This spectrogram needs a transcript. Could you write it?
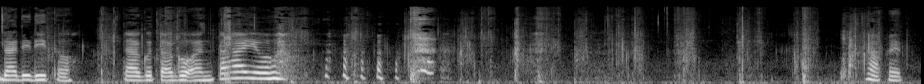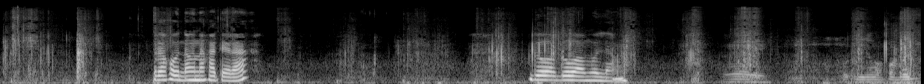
Daddy dito. Tago-tagoan tayo. Bakit? Rakon ang nakatira? Gawa-gawa mo lang. Eh? Huwag di naman pagod.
